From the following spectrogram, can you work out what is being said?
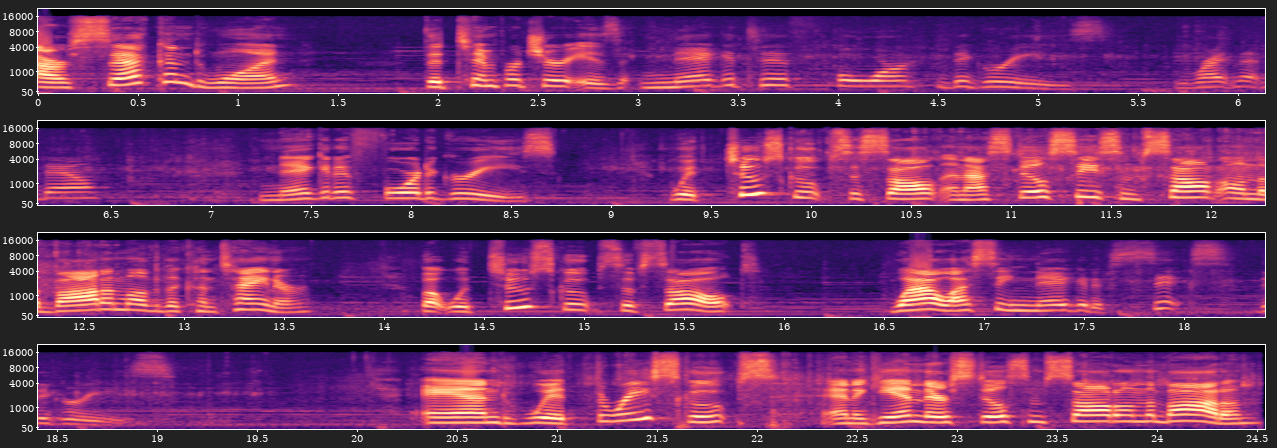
Our second one, the temperature is negative four degrees. You writing that down? Negative four degrees. With two scoops of salt, and I still see some salt on the bottom of the container, but with two scoops of salt, wow, I see negative six degrees. And with three scoops, and again, there's still some salt on the bottom.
